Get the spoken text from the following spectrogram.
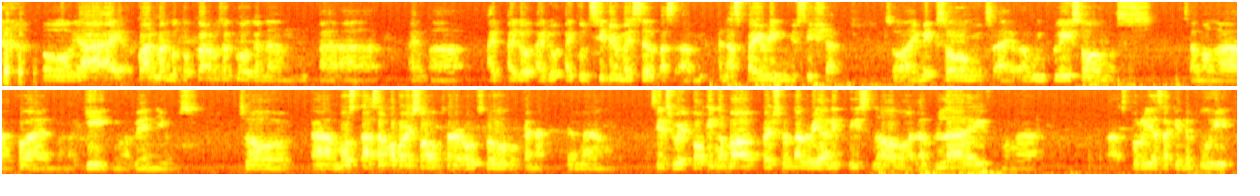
oh yeah I kuan man mo tukar mo sa ko kanang uh, uh, I'm uh, I, I don't I don't I consider myself as a, an aspiring musician. So I make songs, I, I will play songs sa mga kuan, mga gig, mga venues. So uh, most uh, some of our songs are also kana kanang since we're talking about personal realities, no, mga love life, mga uh, storya sa kinabuhi,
